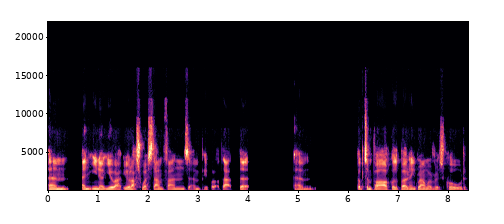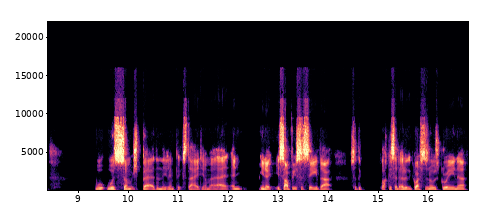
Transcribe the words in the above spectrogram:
Um, and you know, you you'll ask West Ham fans and people like that that um, Upton Park or the Boleyn Ground, whatever it's called, w- was so much better than the Olympic Stadium, and, and you know, it's obvious to see that. So the like I said earlier, the grass isn't always greener.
